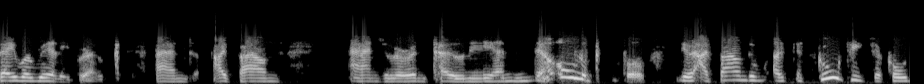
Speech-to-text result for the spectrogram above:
they were really broke. And I found Angela and Tony and all the people. You know, I found a, a school teacher called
